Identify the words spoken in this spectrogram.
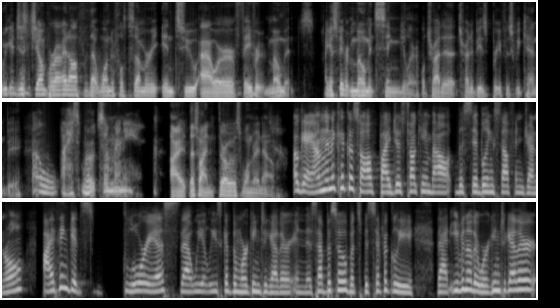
we can just jump right off of that wonderful summary into our favorite moments. I guess favorite moments singular. We'll try to try to be as brief as we can be. Oh, I wrote so many. All right, that's fine. Throw us one right now. Okay, I'm going to kick us off by just talking about the sibling stuff in general. I think it's glorious that we at least get them working together in this episode, but specifically that even though they're working together,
